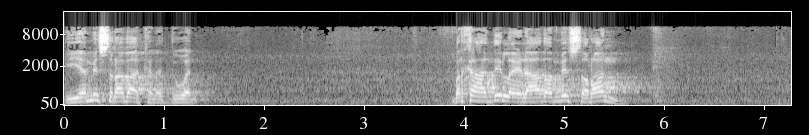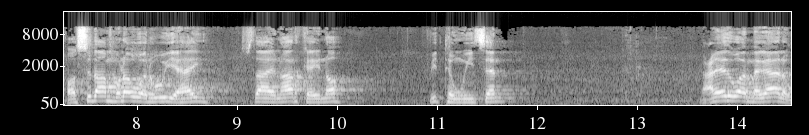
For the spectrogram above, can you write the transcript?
Iyo misra baa kala duwan. Marka haddii la idhaahdo misran oo sidaa munawar uu yahay sida aynu arkayno mid tanwiinsan macnaheedu waa magaalow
